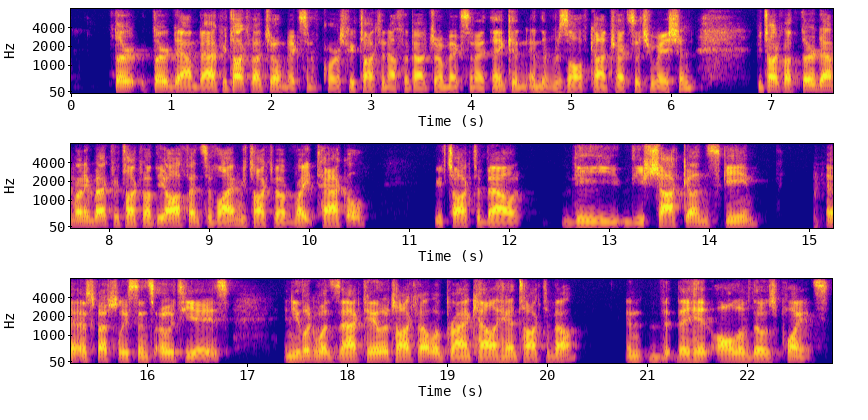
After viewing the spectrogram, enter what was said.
third third down back. We talked about Joe Mixon, of course. We've talked enough about Joe Mixon, I think, and, and the resolved contract situation. We talked about third down running back. We talked about the offensive line. We talked about right tackle. We've talked about the the shotgun scheme, especially since OTAs. And you look at what Zac Taylor talked about, what Brian Callahan talked about, and th- they hit all of those points.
